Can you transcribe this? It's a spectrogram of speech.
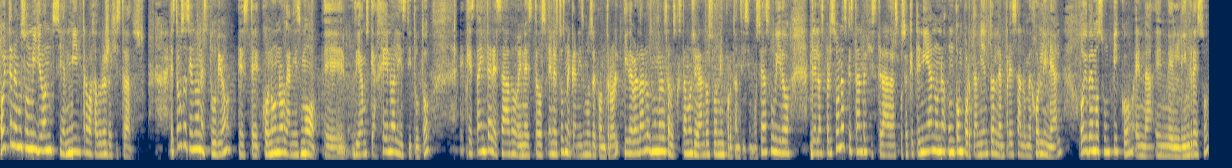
Hoy tenemos un millón cien mil trabajadores registrados. Estamos haciendo un estudio este, con un organismo, eh, digamos que ajeno al instituto, que está interesado en estos, en estos mecanismos de control y de verdad los números a los que estamos llegando son importantísimos. Se ha subido de las personas que están registradas, o sea, que tenían un comportamiento en la empresa a lo mejor lineal, hoy vemos un pico en, la, en el ingreso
